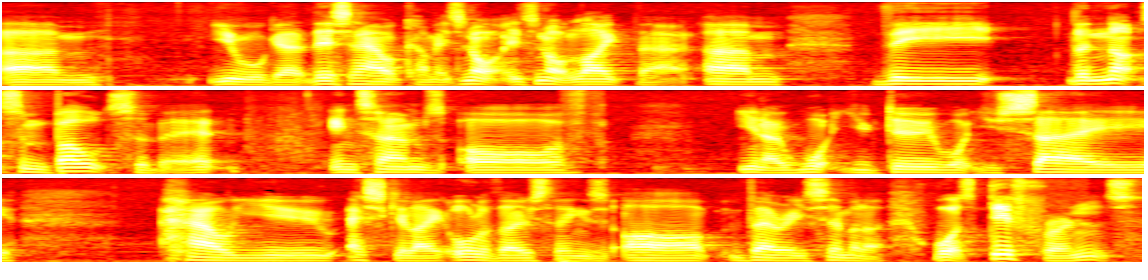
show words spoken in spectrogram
um, you will get this outcome. It's not, it's not like that. Um, the, the nuts and bolts of it in terms of, you know, what you do, what you say, how you escalate, all of those things are very similar. What's different,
